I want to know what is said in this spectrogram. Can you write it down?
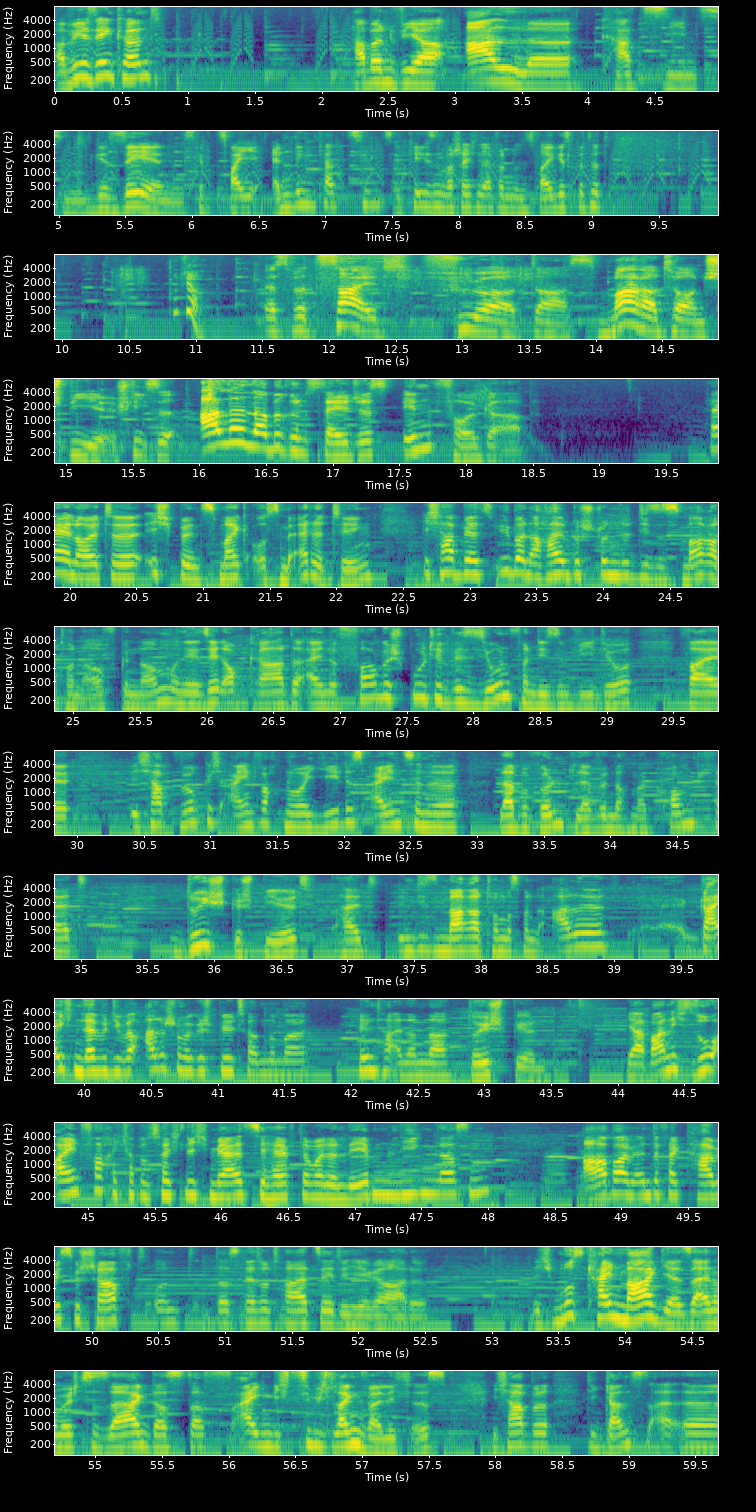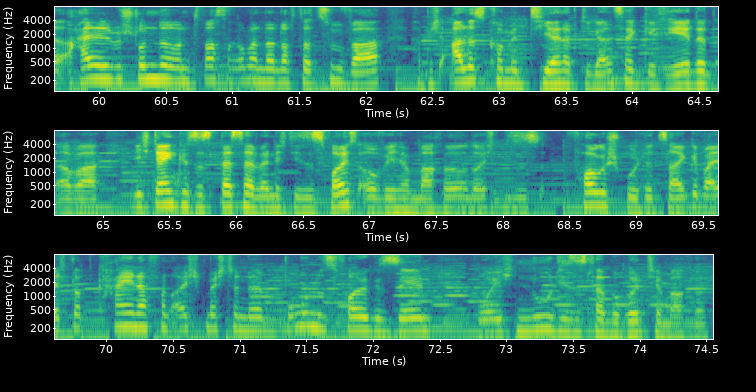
Aber wie ihr sehen könnt, haben wir alle Cutscenes gesehen. Es gibt zwei Ending-Cutscenes. Okay, die sind wahrscheinlich einfach nur zwei gesplittet. Und ja, es wird Zeit für das Marathon-Spiel. Schließe alle Labyrinth-Stages in Folge ab. Hey Leute, ich bin's Mike aus dem Editing. Ich habe jetzt über eine halbe Stunde dieses Marathon aufgenommen und ihr seht auch gerade eine vorgespulte Version von diesem Video, weil ich habe wirklich einfach nur jedes einzelne Labyrinth-Level nochmal komplett durchgespielt. Halt in diesem Marathon muss man alle äh, gleichen Level, die wir alle schon mal gespielt haben, nochmal hintereinander durchspielen. Ja, war nicht so einfach. Ich habe tatsächlich mehr als die Hälfte meiner Leben liegen lassen. Aber im Endeffekt habe ich es geschafft und das Resultat seht ihr hier gerade. Ich muss kein Magier sein, um euch zu sagen, dass das eigentlich ziemlich langweilig ist. Ich habe die ganze äh, halbe Stunde und was auch immer dann noch dazu war, habe ich alles kommentiert, habe die ganze Zeit geredet, aber ich denke, es ist besser, wenn ich dieses Voice-Over hier mache und euch dieses Vorgespulte zeige, weil ich glaube, keiner von euch möchte eine Bonusfolge sehen, wo ich nur dieses Labyrinth hier mache.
